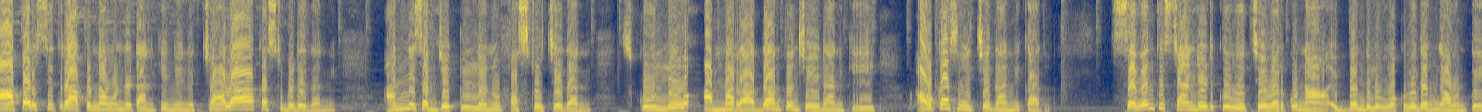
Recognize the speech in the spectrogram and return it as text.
ఆ పరిస్థితి రాకుండా ఉండటానికి నేను చాలా కష్టపడేదాన్ని. అన్ని సబ్జెక్టుల్లోనూ ఫస్ట్ వచ్చేదాన్ని. స్కూల్లో అమ్మ రాద్ధాంతం చేయడానికి అవకాశం ఇచ్చేదాన్ని కాదు. సెవెంత్ స్టాండర్డ్కు వచ్చే వరకు నా ఇబ్బందులు ఒక విధంగా ఉంటే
